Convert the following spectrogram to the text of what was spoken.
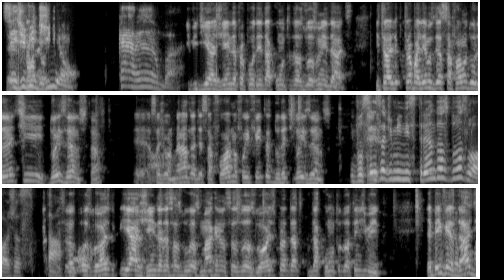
Vocês é, dividiam? Caramba! Dividia a agenda para poder dar conta das duas unidades. E tra trabalhamos dessa forma durante dois anos, tá? É, essa jornada dessa forma foi feita durante dois anos. E vocês é, administrando as duas lojas. Tá. Essas duas lojas e a agenda dessas duas máquinas, dessas duas lojas, para dar, dar, conta do atendimento. É bem verdade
